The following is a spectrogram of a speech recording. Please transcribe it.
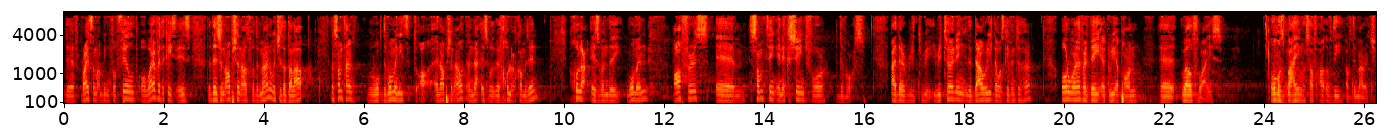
the rights are not being fulfilled or whatever the case is, that there's an option out for the man, which is the talaq. And sometimes the woman needs to, uh, an option out, and that is where khulu' comes in. Khulu' is when the woman offers um, something in exchange for the divorce. Either re- returning the dowry that was given to her, or whatever they agree upon uh, wealth-wise. Almost buying herself out of the, of the marriage.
